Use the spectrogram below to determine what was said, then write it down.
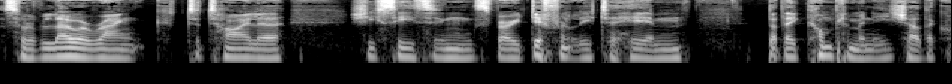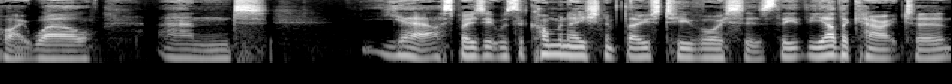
sort of lower rank to Tyler. She sees things very differently to him but they complement each other quite well. And yeah, I suppose it was the combination of those two voices. The the other character,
